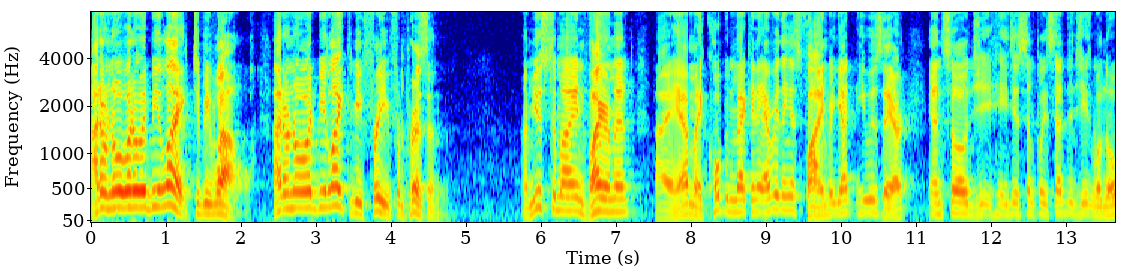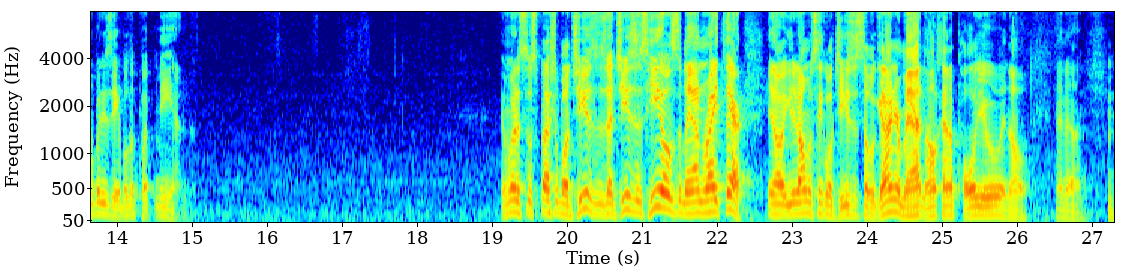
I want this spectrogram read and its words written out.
I don't know what it would be like to be well. I don't know what it would be like to be free from prison. I'm used to my environment. I have my coping mechanism. Everything is fine, but yet he was there. And so he just simply said to Jesus, Well, nobody's able to put me in. And what is so special about Jesus is that Jesus heals the man right there. You know, you'd almost think, well, Jesus will get on your mat and I'll kind of pull you and I'll kind of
